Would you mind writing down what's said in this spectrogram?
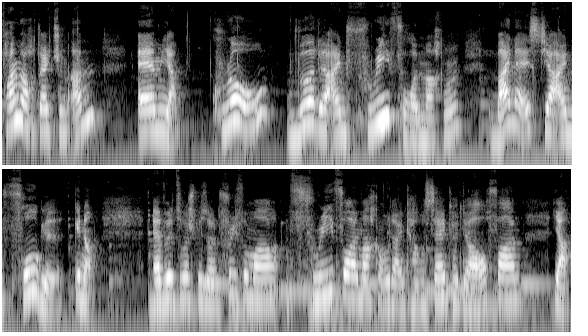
fangen wir auch direkt schon an. Ähm, ja, Crow würde ein Freefall machen, weil er ist ja ein Vogel. Genau. Er würde zum Beispiel so ein Freefall, Freefall machen oder ein Karussell, könnt ihr auch fahren. Ja.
